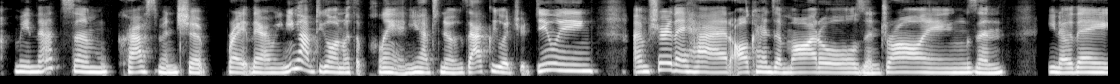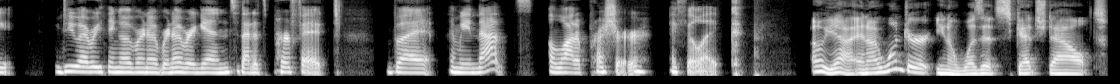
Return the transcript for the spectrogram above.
I mean, that's some craftsmanship right there. I mean, you have to go in with a plan. You have to know exactly what you're doing. I'm sure they had all kinds of models and drawings, and, you know, they do everything over and over and over again so that it's perfect. But I mean, that's a lot of pressure, I feel like. Oh, yeah. And I wonder, you know, was it sketched out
